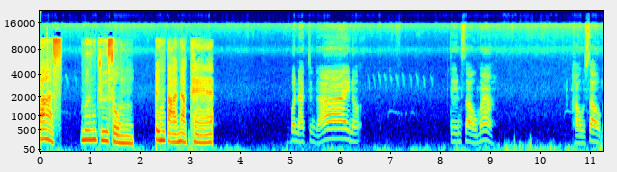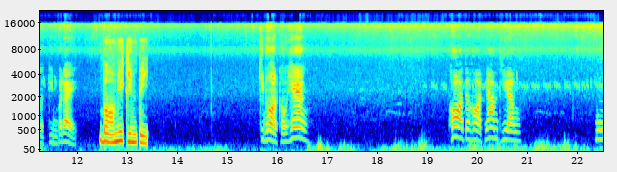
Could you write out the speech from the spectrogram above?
ป้าส มึงคือทรง เป็นตาหนักแท้บ่หนักจังได้เนาะเตือนเศร้ามาเขาวเศร้าก็กินบ่ได้บ่มีกินติ กินหอดเขาวแห้งพ่อแต่หอดย่ามเทียง หมู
